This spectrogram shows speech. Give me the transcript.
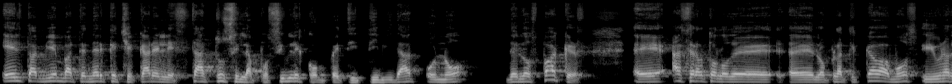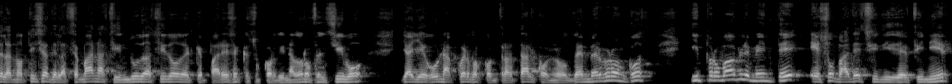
él también va a tener que checar el estatus y la posible competitividad o no de los Packers. Eh, hace rato lo, de, eh, lo platicábamos y una de las noticias de la semana sin duda ha sido de que parece que su coordinador ofensivo ya llegó a un acuerdo contratal con los Denver Broncos y probablemente eso va a decidir, definir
